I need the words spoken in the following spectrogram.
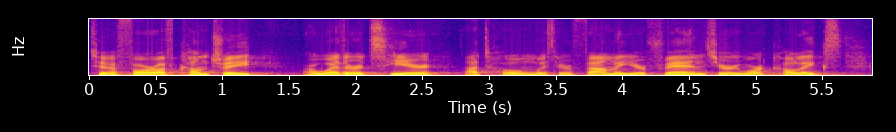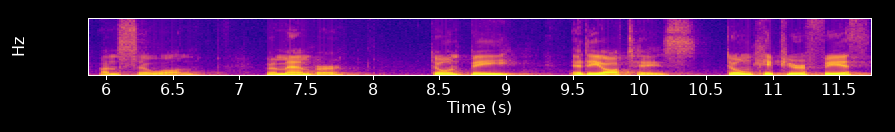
to a far off country or whether it's here at home with your family, your friends, your work colleagues, and so on. Remember, don't be idiotes. Don't keep your faith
